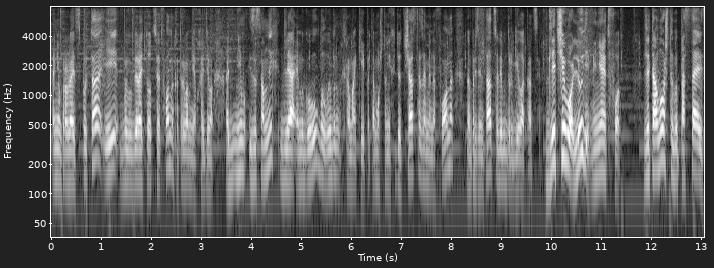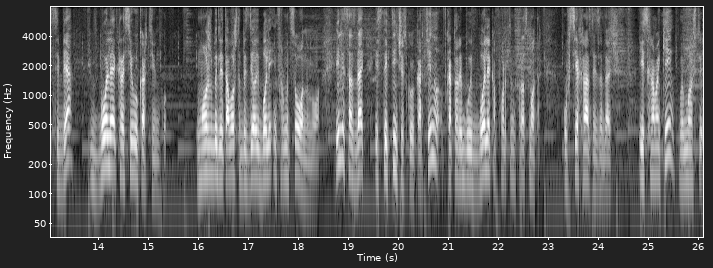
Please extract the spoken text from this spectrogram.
они управляются с пульта, и вы выбираете тот цвет фона, который вам необходимо. Одним из основных для МГУ был выбран хромакей, потому что у них идет частая замена фона на презентацию либо другие локации. Для чего люди меняют фон? Для того, чтобы поставить себя в более красивую картинку, может быть для того, чтобы сделать более информационным его, или создать эстетическую картину, в которой будет более комфортен просмотр. У всех разные задачи. И с хромаки вы можете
